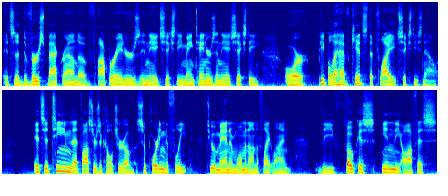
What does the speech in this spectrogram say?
It's a diverse background of operators in the H60, maintainers in the H60, or people that have kids that fly H60s now. It's a team that fosters a culture of supporting the fleet to a man and woman on the flight line. The focus in the office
